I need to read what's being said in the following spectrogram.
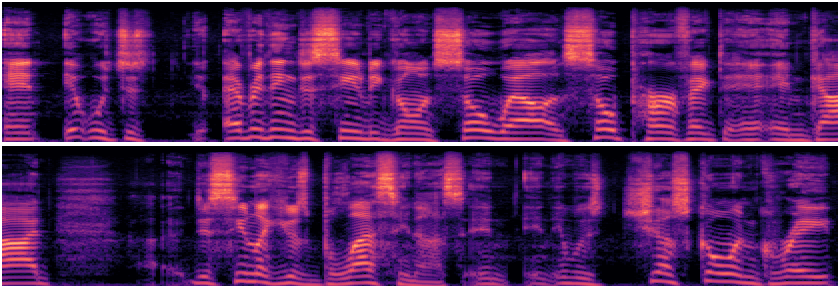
and it was just everything just seemed to be going so well and so perfect, and, God uh, just seemed like He was blessing us, and it was just going great,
